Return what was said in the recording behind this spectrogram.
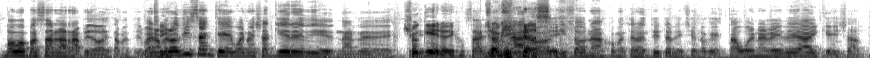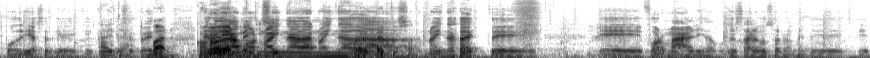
Vamos a pasarla rápido esta mentira. Bueno, Sí. pero dicen que bueno ella quiere. di- na- este, Yo quiero, dijo. Salió, Yo quiero, claro, sí. hizo unos comentarios en Twitter diciendo que está buena la idea y que ella podría ser que, que- Ahí que está. se prenda. Bueno, con pero Robert digamos, no hay nada, no hay Robert nada, Pattinson. no hay nada este eh, formal, digamos, es algo solamente que decir.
